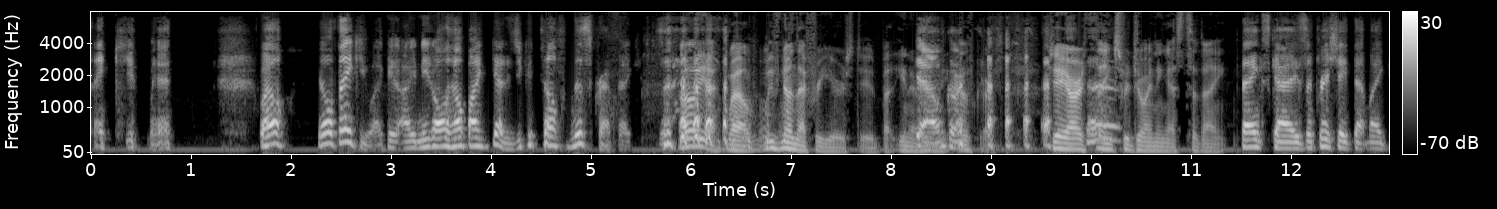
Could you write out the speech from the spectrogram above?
thank you, man. Well, you know, thank you. I could, I need all the help I can get, as you could tell from this crap bag. oh yeah. Well, we've known that for years, dude. But you know, Yeah, I of mean, of course. J.R. Thanks for joining us tonight. Thanks, guys. I appreciate that, Mike.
